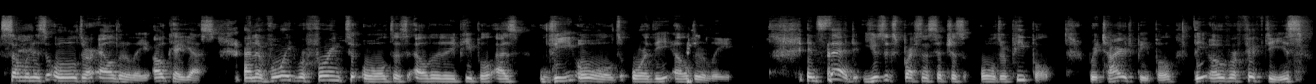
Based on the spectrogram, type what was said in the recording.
someone is old or elderly. Okay, yes, and avoid referring to old as elderly people as the old or the elderly. Instead, use expressions such as older people, retired people, the over 50s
